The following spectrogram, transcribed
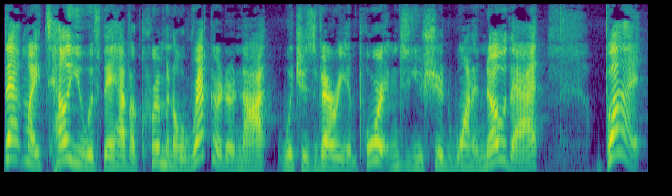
That might tell you if they have a criminal record or not, which is very important. You should want to know that. But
